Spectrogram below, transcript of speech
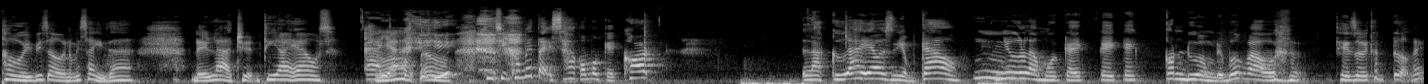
thời bây giờ nó mới xảy ra đấy là chuyện thi IELTS à dạ ừ. thì chị không biết tại sao có một cái card là cứ IELTS điểm cao ừ. như là một cái cái cái con đường để bước vào thế giới thần tượng ấy.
